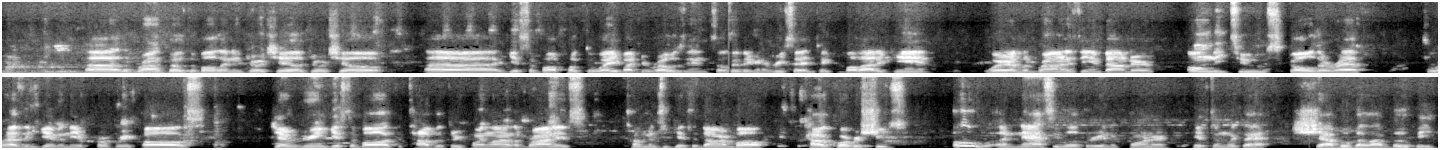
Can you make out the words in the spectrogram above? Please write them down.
Uh, LeBron throws the ball into George Hill. George Hill uh, gets the ball poked away by DeRozan, so they're going to reset and take the ball out again. Where LeBron is the inbounder, only to scold a ref who hasn't given the appropriate calls. Jeff Green gets the ball at the top of the three point line. LeBron is coming to get the darn ball. Kyle Korver shoots. Oh, a nasty little three in the corner. Hits him with that shabuba la boopy.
